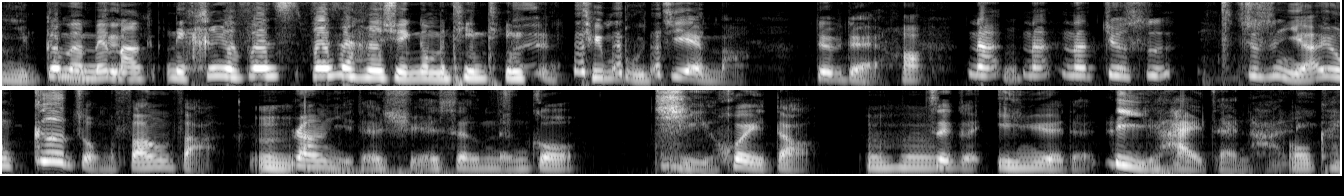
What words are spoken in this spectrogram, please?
你根本没办法，你哼个分分散和弦给我们听听，听不见嘛。对不对？好，那那那就是就是你要用各种方法，嗯，让你的学生能够体会到，嗯哼这个音乐的厉害在哪里？OK，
